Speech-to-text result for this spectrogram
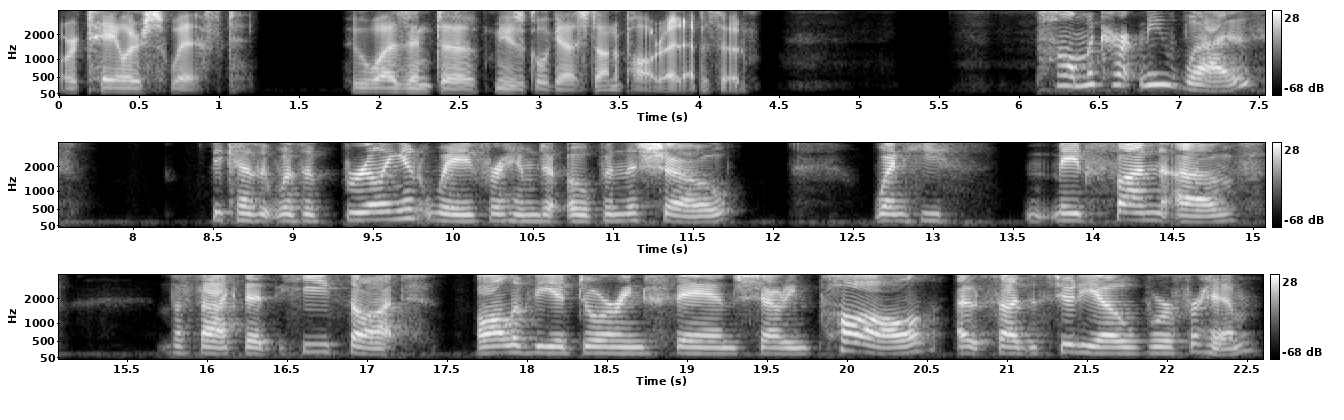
or Taylor Swift, who wasn't a musical guest on a Paul Rudd episode. Paul McCartney was because it was a brilliant way for him to open the show when he th- made fun of the fact that he thought all of the adoring fans shouting Paul outside the studio were for him,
